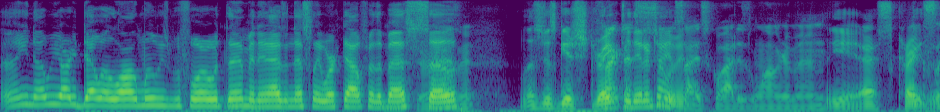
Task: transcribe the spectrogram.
Uh, you know, we already dealt with long movies before with them, and it hasn't necessarily worked out for the best. Sure so hasn't. let's just get straight to the entertainment. Suicide Squad is longer than. Yeah, that's crazy.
